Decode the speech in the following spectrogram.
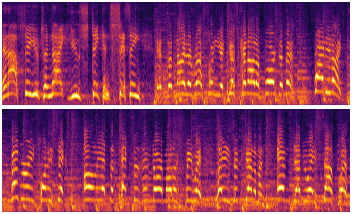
And I'll see you tonight, you stinking sissy. It's a night of wrestling you just cannot afford to miss. Friday night, February 26th, only at the Texas Indoor Motor Speedway. Ladies and gentlemen, NWA Southwest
